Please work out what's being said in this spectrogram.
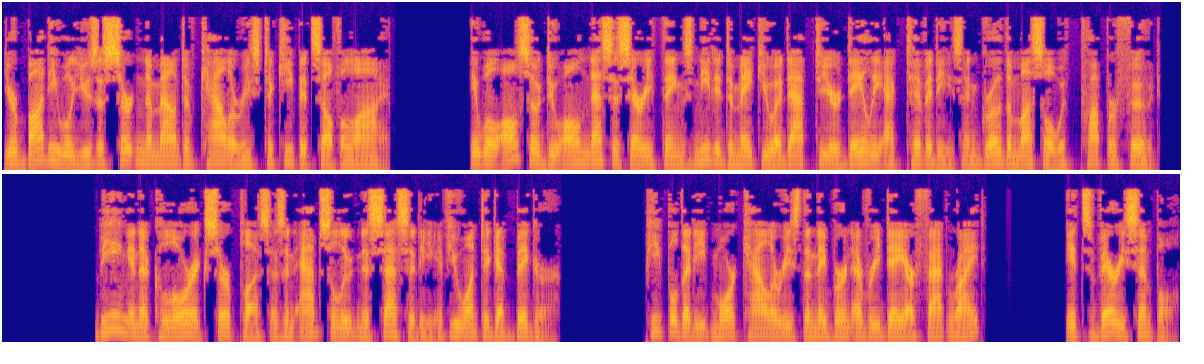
Your body will use a certain amount of calories to keep itself alive. It will also do all necessary things needed to make you adapt to your daily activities and grow the muscle with proper food. Being in a caloric surplus is an absolute necessity if you want to get bigger. People that eat more calories than they burn every day are fat right? It's very simple.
